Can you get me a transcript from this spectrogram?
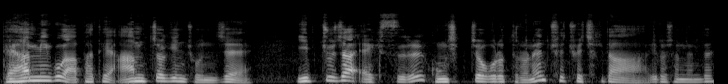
대한민국 아파트의 암적인 존재, 입주자 X를 공식적으로 드러낸 최초의 책이다. 이러셨는데,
